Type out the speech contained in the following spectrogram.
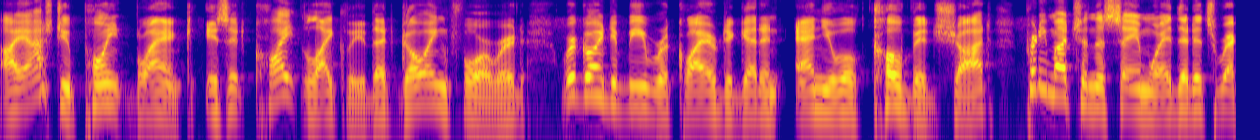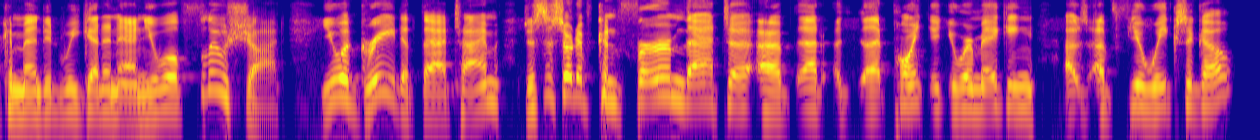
I asked you point blank is it quite likely that going forward, we're going to be required to get an annual COVID shot, pretty much in the same way that it's recommended we get an annual flu shot? You agreed at that time. Just to sort of confirm that, uh, uh, that, uh, that point that you were making a, a few weeks ago?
